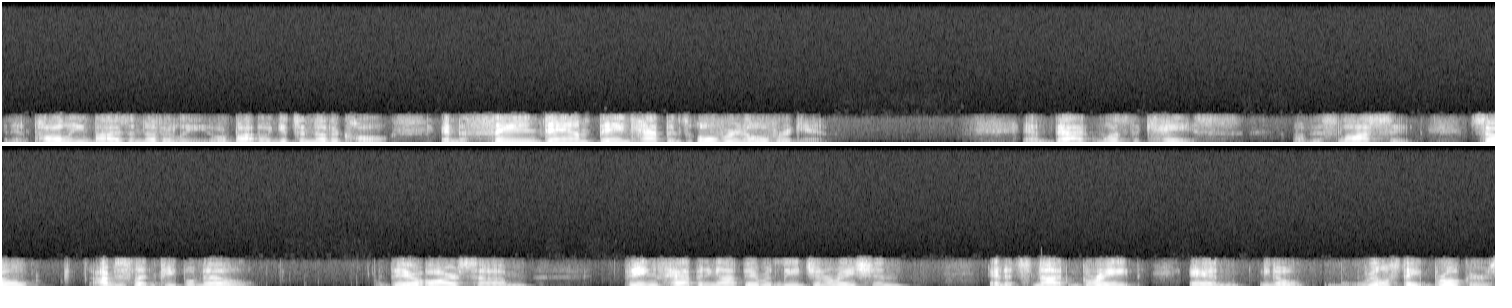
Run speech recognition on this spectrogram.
And then Pauline buys another lead or, buy, or gets another call. And the same damn thing happens over and over again. And that was the case of this lawsuit. So I'm just letting people know there are some things happening out there with lead generation, and it's not great. And, you know, real estate brokers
